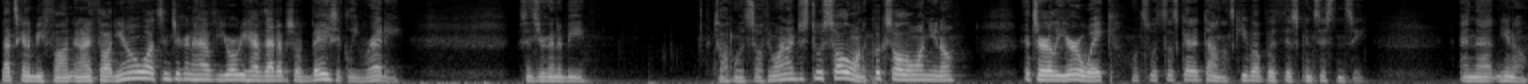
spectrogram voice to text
that's gonna be fun. And I thought, you know what? Since you're gonna have you already have that episode basically ready, since you're gonna be talking with Sophie, why not just do a solo one, a quick solo one? You know, it's early, you're awake. Let's let's let's get it done. Let's keep up with this consistency, and that you know.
